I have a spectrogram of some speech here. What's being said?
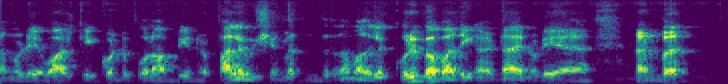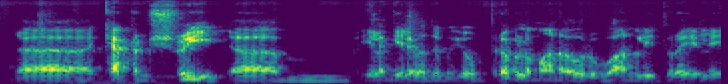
தங்களுடைய வாழ்க்கையை கொண்டு போகலாம் அப்படின்ற பல விஷயங்களை தந்திருந்தோம். அதில் குறிப்பாக பார்த்தீங்கன்னா என்னுடைய நண்பர் கேப்டன் ஸ்ரீ இலங்கையில வந்து மிகவும் பிரபலமான ஒரு வானொலி துறையிலே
